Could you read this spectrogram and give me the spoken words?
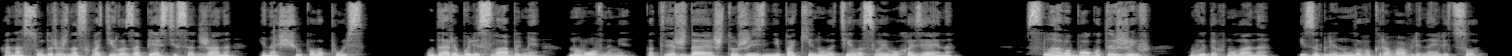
Она судорожно схватила запястье Саджана и нащупала пульс. Удары были слабыми, но ровными, подтверждая, что жизнь не покинула тело своего хозяина. «Слава богу, ты жив!» — выдохнула она и заглянула в окровавленное лицо.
